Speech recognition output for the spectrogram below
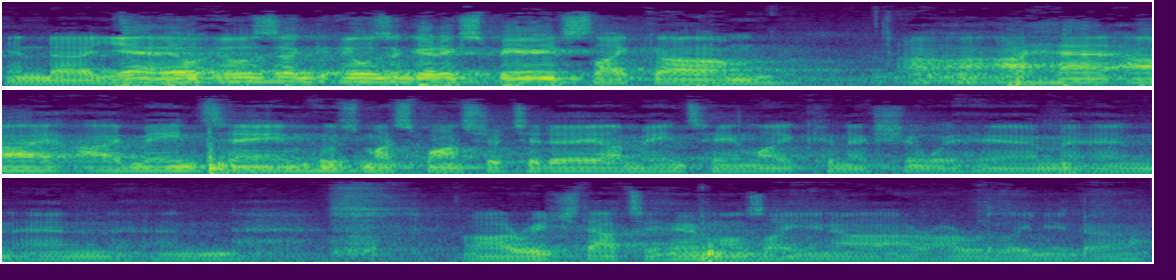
And, uh, yeah, it, it, was a it was a good experience. Like um, I, I had I, I maintain who's my sponsor today. I maintain like connection with him and and and uh, reached out to him. I was like, you know, I, I, really need a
